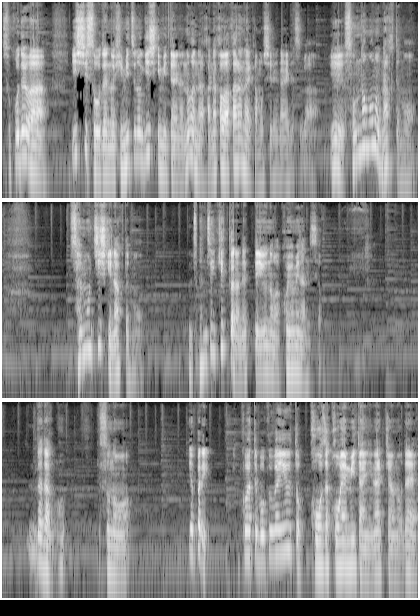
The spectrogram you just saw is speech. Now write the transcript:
そこでは、一子相伝の秘密の儀式みたいなのはなかなかわからないかもしれないですが、いえいえ、そんなものなくても、専門知識なくても、全然いけっからねっていうのが暦なんですよ。ただ、その、やっぱり、こうやって僕が言うと講座講演みたいになっちゃうので、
